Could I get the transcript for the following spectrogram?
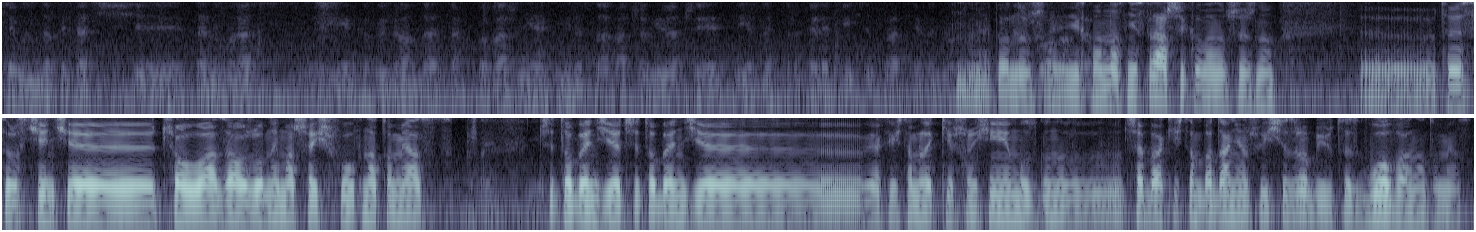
Chciałbym dopytać, e, ten uraz, e, jak wygląda tak poważnie jak Mirosława Czowila, czy jednak trochę lepiej sytuacja wygląda? Nie, pan już, niech pan nas nie straszy, kochany, przecież no, to jest rozcięcie czoła, założonych ma 6 szwów, natomiast czy to będzie, czy to będzie jakieś tam lekkie wstrząśnienie mózgu, no, trzeba jakieś tam badania oczywiście zrobić, bo to jest głowa, natomiast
